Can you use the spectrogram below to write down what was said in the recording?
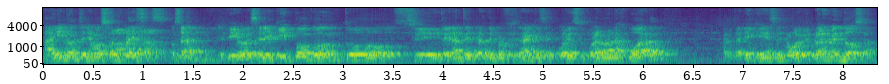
ahí no tenemos sorpresas. O sea, te digo, es el equipo con todos Sí. integrantes del plantel profesional que se puede suponer van a jugar. Faltaría que es el 9, no es Mendoza,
